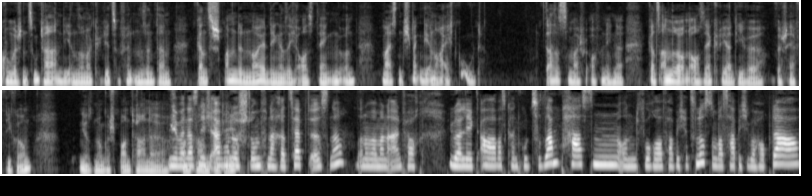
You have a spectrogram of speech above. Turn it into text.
komischen Zutaten, die in so einer Küche zu finden sind, dann ganz spannende neue Dinge sich ausdenken und meistens schmecken die ja noch echt gut. Das ist zum Beispiel auch, finde ich, eine ganz andere und auch sehr kreative Beschäftigung. Ist nur eine spontane. Ja, wenn das nicht einfach Idee. nur stumpf nach Rezept ist, ne? Sondern wenn man einfach überlegt, ah, was könnte gut zusammenpassen und worauf habe ich jetzt Lust und was habe ich überhaupt da?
